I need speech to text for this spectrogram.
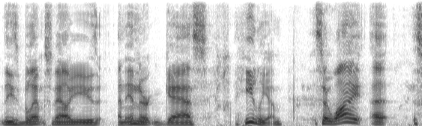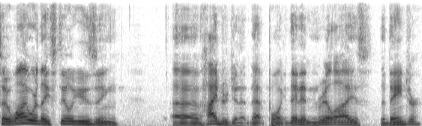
these blimps now use an inert gas, helium. So why? Uh, so why were they still using uh, hydrogen at that point? They didn't realize the danger.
